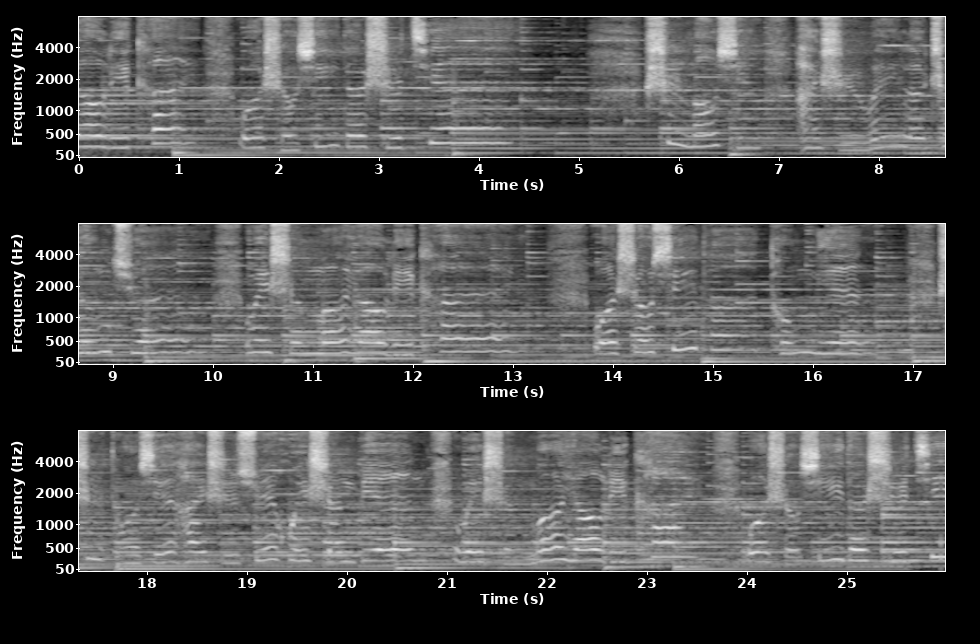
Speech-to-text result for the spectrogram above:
要离开？我熟悉的世界，是冒险还是为了成全？为什么要离开我熟悉的童年？是妥协还是学会善变？为什么要离开我熟悉的世界？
